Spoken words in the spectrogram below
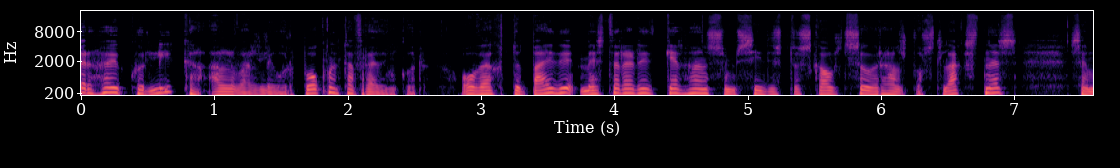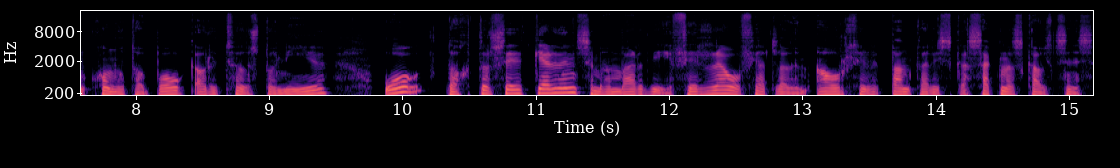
er haukur líka alvarlegur bókmyndafræðingur og vöktu bæði mestararið gerðans um síðustu skáldsögur Haldur Slagsnes sem kom út á bók árið 2009 og doktorseitgerðin sem hann varði í fyrra og fjallaðum áhrif bandaríska sagnarskáldsins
